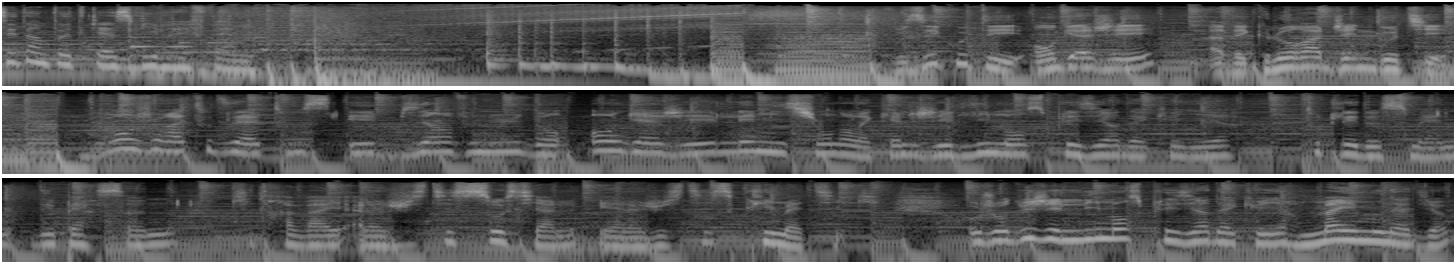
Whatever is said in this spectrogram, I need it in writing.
C'est un podcast Vivre FM. Vous écoutez Engagé avec Laura Jane Gauthier. Bonjour à toutes et à tous et bienvenue dans Engagé, l'émission dans laquelle j'ai l'immense plaisir d'accueillir toutes les deux semaines des personnes qui travaillent à la justice sociale et à la justice climatique. Aujourd'hui, j'ai l'immense plaisir d'accueillir Maïmouna Diop.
